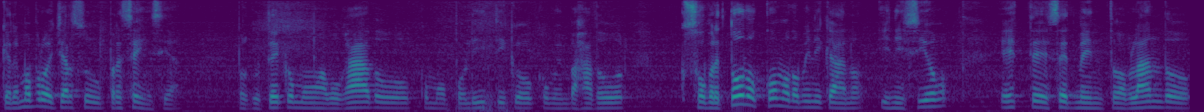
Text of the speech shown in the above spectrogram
queremos aprovechar su presencia, porque usted como abogado, como político, como embajador, sobre todo como dominicano, inició este segmento hablando,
